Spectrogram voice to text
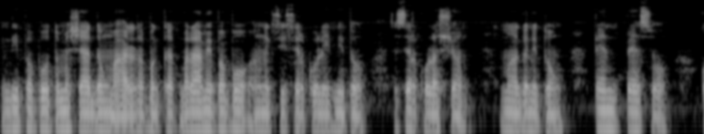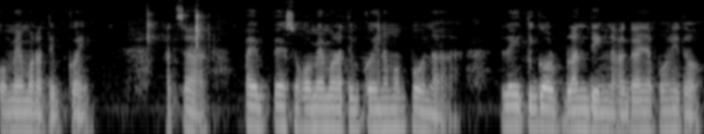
Hindi pa po ito masyadong mahal sapagkat marami pa po ang nagsisirculate nito sa sirkulasyon. Mga ganitong 10 peso commemorative coin. At sa 5 peso commemorative coin naman po na Lady Gold Blanding na kagaya po nito.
